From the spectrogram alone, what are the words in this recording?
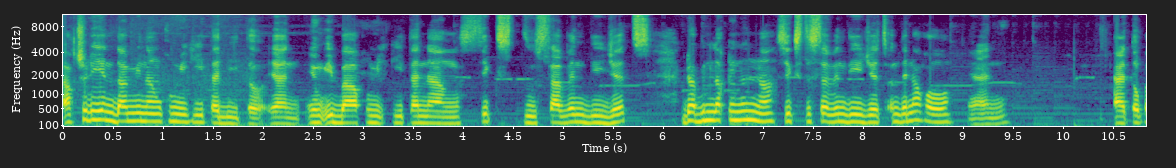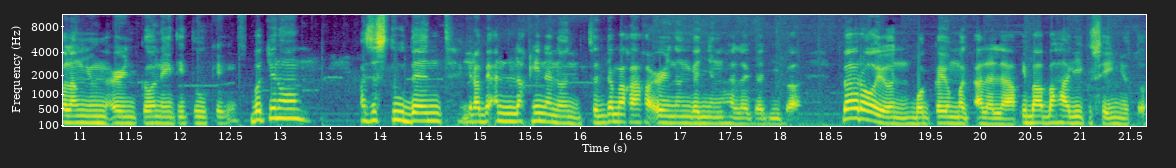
Actually, ang dami nang kumikita dito. Yan, yung iba kumikita ng 6 to 7 digits. Grabe, laki nun na. 6 to 7 digits. And then ako, yan, eto pa lang yung earn ko, 92k. But you know, as a student, grabe, ang laki na nun. Saan ka makaka-earn ng ganyang halaga, di ba? Pero yun, huwag kayong mag-alala. Ibabahagi ko sa inyo to.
